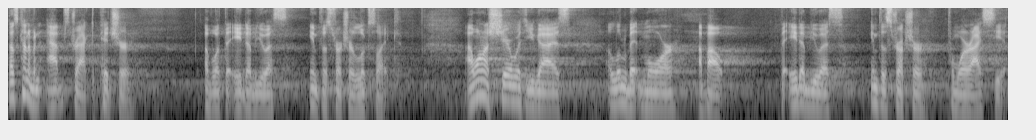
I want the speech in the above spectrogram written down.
that's kind of an abstract picture of what the AWS infrastructure looks like. I want to share with you guys a little bit more about the AWS infrastructure from where I see it.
